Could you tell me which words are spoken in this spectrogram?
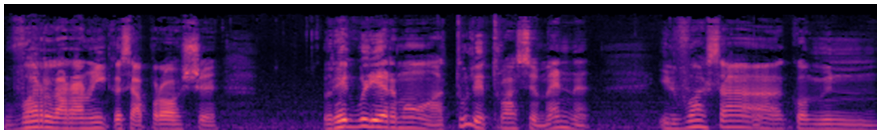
voient la Ranui qui s'approche régulièrement, à tous les trois semaines, ils voient ça comme un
